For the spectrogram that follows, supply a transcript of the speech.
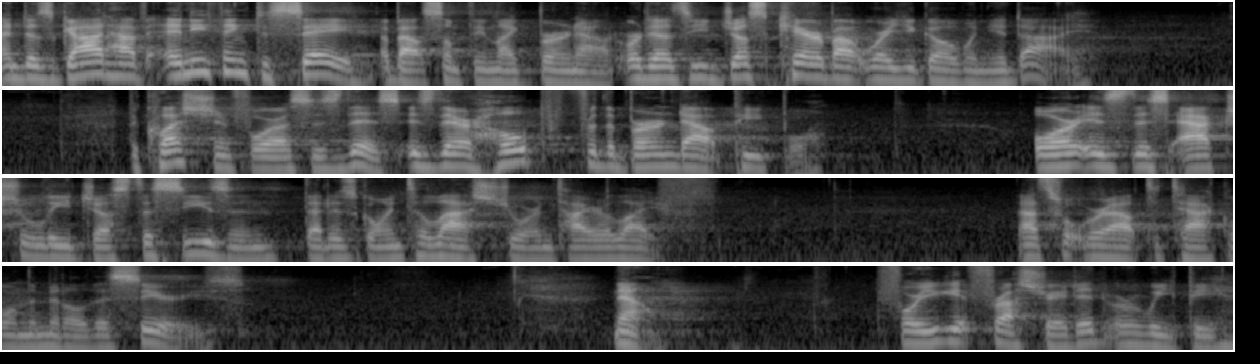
And does God have anything to say about something like burnout? Or does He just care about where you go when you die? The question for us is this Is there hope for the burned out people? Or is this actually just a season that is going to last your entire life? That's what we're out to tackle in the middle of this series. Now, before you get frustrated or weepy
